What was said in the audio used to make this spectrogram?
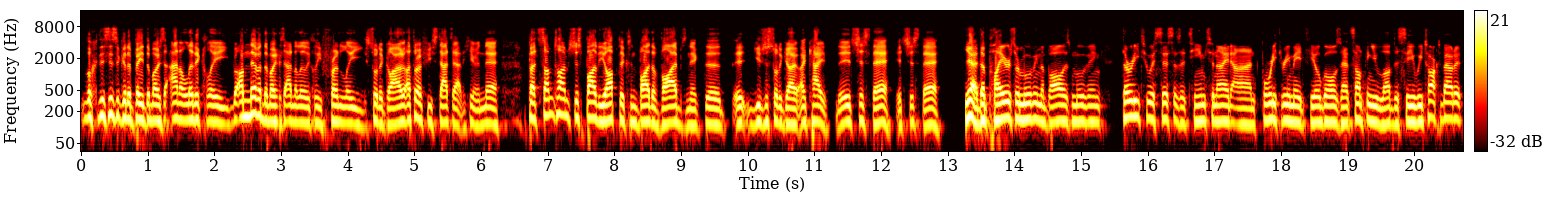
look, this isn't going to be the most analytically. I'm never the most analytically friendly sort of guy. I throw a few stats out here and there, but sometimes just by the optics and by the vibes, Nick, the it, you just sort of go, okay, it's just there. It's just there. Yeah, the players are moving. The ball is moving. 32 assists as a team tonight on 43 made field goals. That's something you love to see. We talked about it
